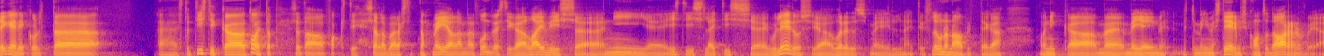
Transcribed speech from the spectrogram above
tegelikult äh, äh, statistika toetab seda fakti, sellepärast et noh, meie oleme Fundvestiga laivis äh, nii Eestis, Lätis äh, kui Leedus ja võrreldes meil näiteks lõunanaabritega on ikka me, meie, ütleme, investeerimiskontode arv ja,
